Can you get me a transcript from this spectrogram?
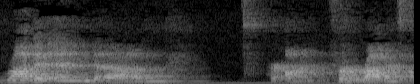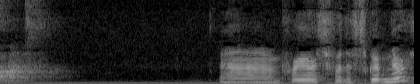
Robin and um, her aunt, for Robin's aunt. Um, prayers for the Scribners.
